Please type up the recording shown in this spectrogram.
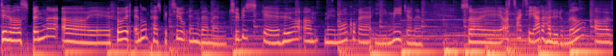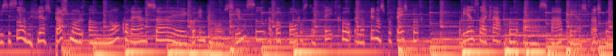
det har været spændende at øh, få et andet perspektiv, end hvad man typisk øh, hører om med Nordkorea i medierne. Så øh, også tak til jer, der har lyttet med. Og hvis I sidder med flere spørgsmål om Nordkorea, så øh, gå ind på vores hjemmeside aboveborders.dk eller find os på Facebook. Og vi er altid klar på at svare på jeres spørgsmål.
